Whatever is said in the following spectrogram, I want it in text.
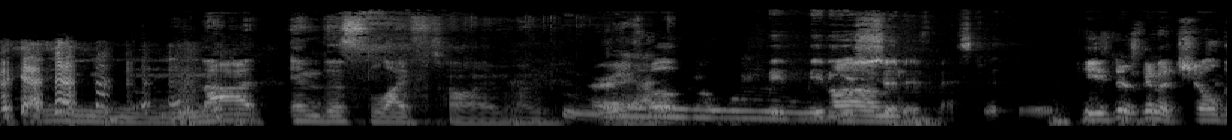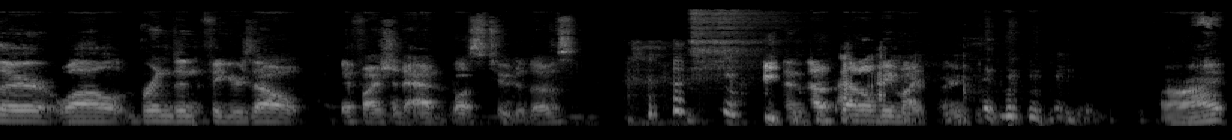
Mm, Not in this lifetime. All right. Well, maybe, maybe you Um, should have messed with it. he's just gonna chill there while Brendan figures out if I should add plus two to those. and that, that'll be my turn. All right.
